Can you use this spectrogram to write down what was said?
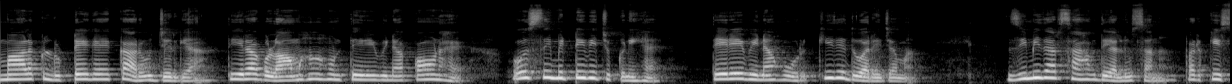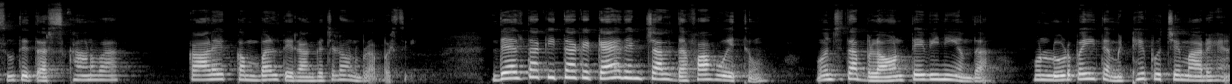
ਮਾਲਕ ਲੁੱਟੇ ਗਏ, ਘਰ ਉਜੜ ਗਿਆ। ਤੇਰਾ ਗੁਲਾਮ ਹਾਂ, ਹੁਣ ਤੇਰੇ ਬਿਨਾ ਕੌਣ ਹੈ? ਉਸ ਦੀ ਮਿੱਟੀ ਵੀ ਚੁੱਕਣੀ ਹੈ। ਤੇਰੇ ਬਿਨਾ ਹੋਰ ਕਿਹਦੇ ਦੁਆਰੇ ਜਾਵਾਂ? ਜ਼ਿਮੀਦਾਰ ਸਾਹਿਬ ਦਿਆਲੂ ਸਨ, ਪਰ ਕਿਸੂ ਤੇ ਤਰਸ ਖਾਣ ਵਾ? ਕਾਲੇ ਕੰਬਲ ਤੇ ਰੰਗ ਚੜਾਉਣ ਬਰਾਬਰ ਸੀ। ਦਿਲ ਤਾਂ ਕੀਤਾ ਕਿ ਕਹਿ ਦਿਨ ਚੱਲ ਦਫਾ ਹੋ ਇਥੋਂ। ਉਂਝ ਤਾਂ ਬੁਲਾਉਣ ਤੇ ਵੀ ਨਹੀਂ ਆਉਂਦਾ। ਹੁਣ ਲੋੜ ਪਈ ਤਾਂ ਮਿੱਠੇ ਪੋਚੇ ਮਾਰ ਰਿਹਾ।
